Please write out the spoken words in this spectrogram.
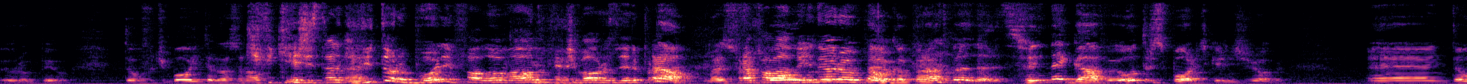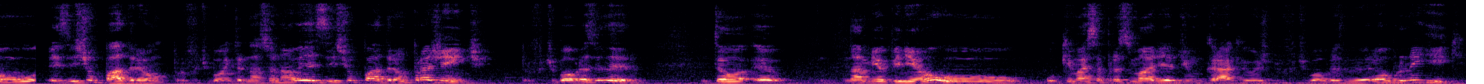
europeu. Então o futebol internacional. Que fique registrado que É. Vitor Boni falou mal do futebol brasileiro pra. não, mas pra futebol- falar bem do europeu. Não, o Campeonato Brasileiro, isso é inegável, é outro esporte que a gente joga. É, então, existe um padrão pro futebol internacional e existe um padrão pra gente, futebol brasileiro. Então, eu, na minha opinião, o, o que mais se aproximaria de um craque hoje pro futebol brasileiro é o Bruno Henrique.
